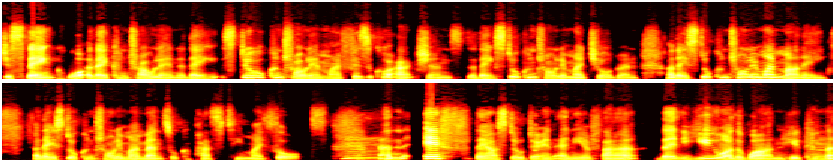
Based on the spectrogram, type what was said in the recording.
just think what are they controlling? Are they still controlling my physical actions? Are they still controlling my children? Are they still controlling my money? Are they still controlling my mental capacity, my thoughts? Mm. And if they are still doing any of that, then you are the one who can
